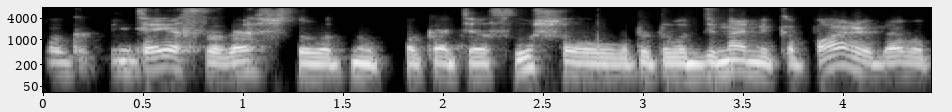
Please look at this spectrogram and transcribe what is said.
Ну, как интересно, да, что вот, ну, пока тебя слушал, вот эта вот динамика пары, да, вот,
